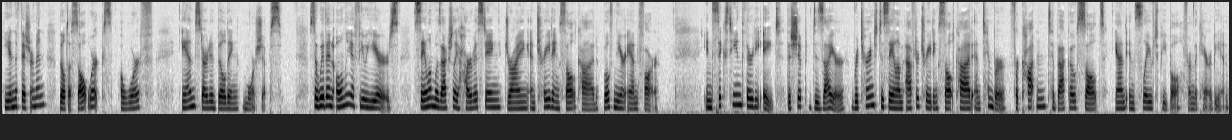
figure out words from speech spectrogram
He and the fishermen built a salt works, a wharf, and started building more ships. So within only a few years, Salem was actually harvesting, drying, and trading salt cod both near and far. In 1638, the ship Desire returned to Salem after trading salt cod and timber for cotton, tobacco, salt, and enslaved people from the Caribbean.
